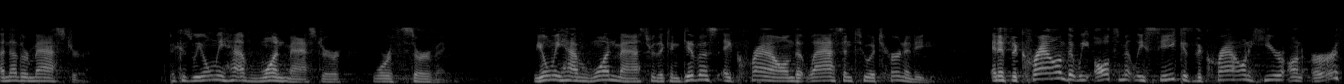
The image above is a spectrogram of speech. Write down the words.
another master. Because we only have one master worth serving. We only have one master that can give us a crown that lasts into eternity. And if the crown that we ultimately seek is the crown here on earth,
